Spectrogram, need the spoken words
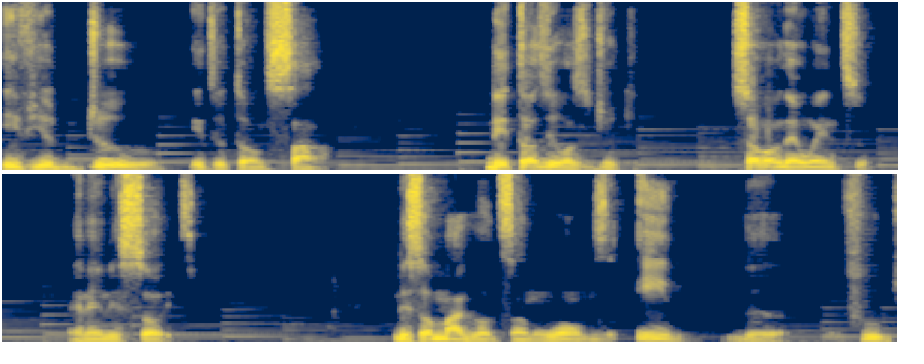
If you do, it will turn sour. They thought he was joking. Some of them went to, and then they saw it. They saw maggots and worms in the food.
